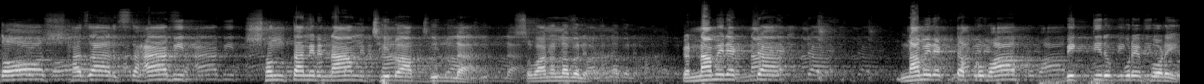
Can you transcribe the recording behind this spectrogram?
দশ হাজার সাহাবীর সন্তানের নাম ছিল আব্দুল্লাহ। সুবহানাল্লাহ বলে। নামের একটা নামের একটা প্রভাব ব্যক্তির উপরে পড়ে।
